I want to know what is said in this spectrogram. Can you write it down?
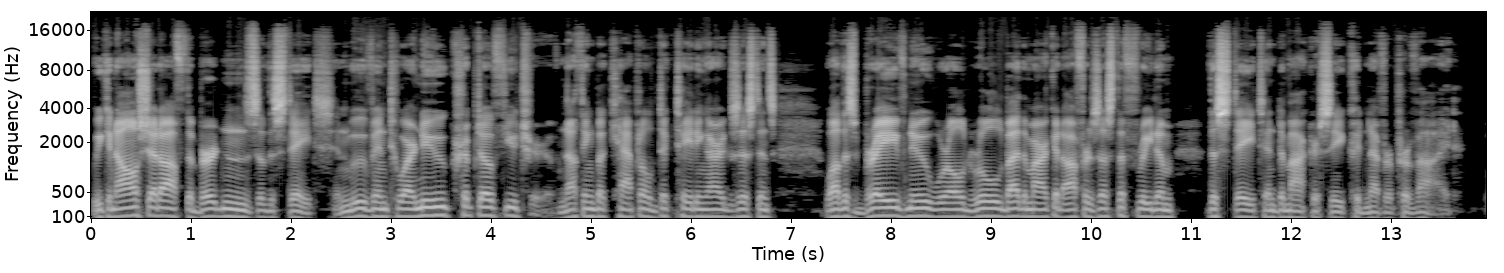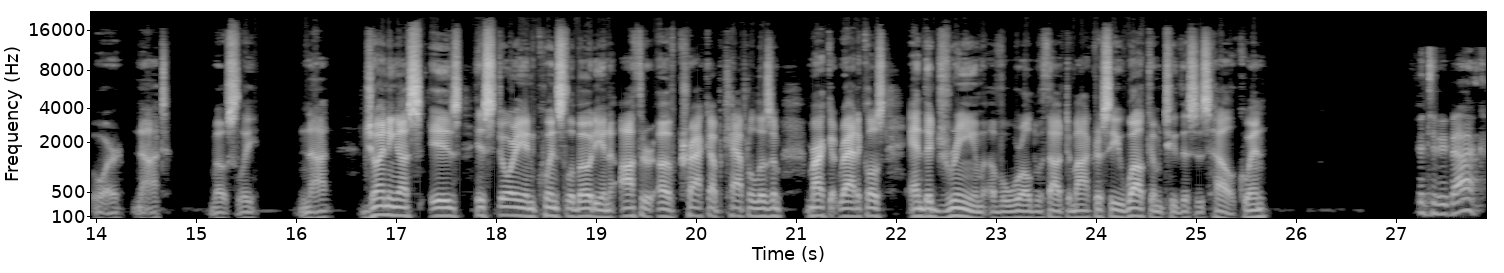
we can all shed off the burdens of the state and move into our new crypto future of nothing but capital dictating our existence, while this brave new world ruled by the market offers us the freedom the state and democracy could never provide. Or not. Mostly not. Joining us is historian Quinn Slobodian, author of Crack Up Capitalism, Market Radicals, and The Dream of a World Without Democracy. Welcome to This Is Hell, Quinn. Good to be back.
